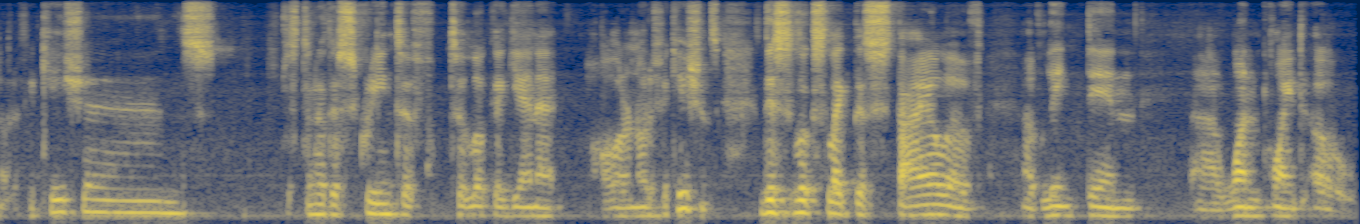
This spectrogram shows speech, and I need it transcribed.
Notifications. Just another screen to, to look again at all our notifications. This looks like the style of, of LinkedIn uh, 1.0.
